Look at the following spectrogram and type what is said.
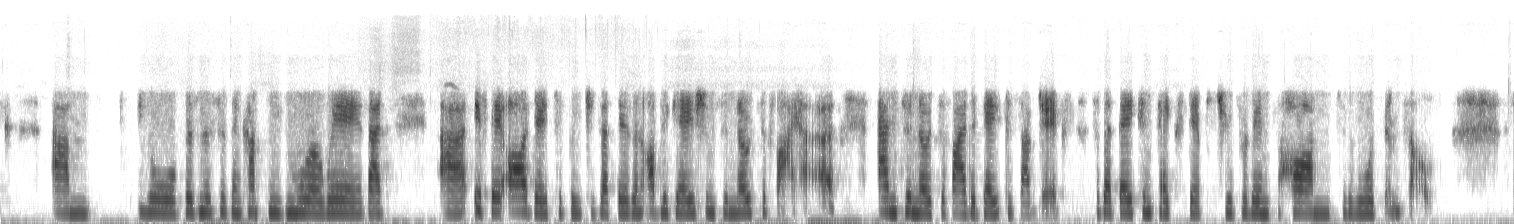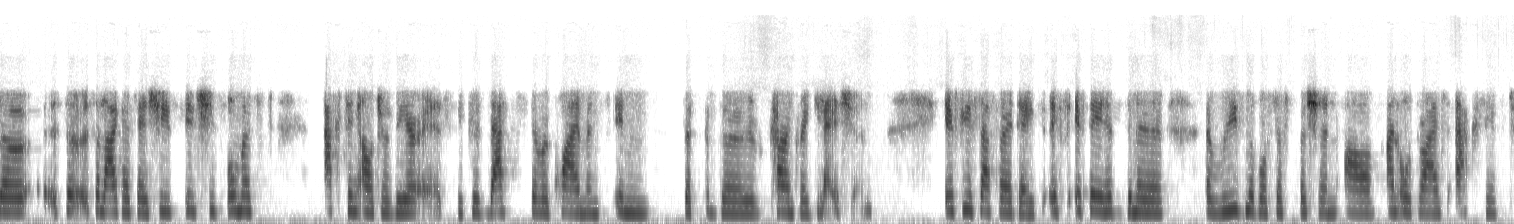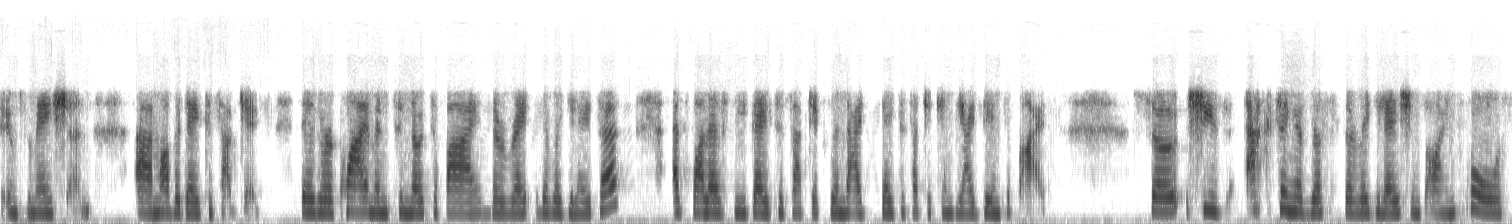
um, your businesses and companies more aware that uh, if there are data breaches, that there's an obligation to notify her and to notify the data subjects so that they can take steps to prevent harm towards themselves. So, so, so like I say, she's she's almost acting ultra vires because that's the requirements in the, the current regulations. If you suffer a data, if if there has been a a reasonable suspicion of unauthorized access to information um, of a data subject, there's a requirement to notify the, re- the regulator as well as the data subject when the data subject can be identified. So she's acting as if the regulations are enforced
